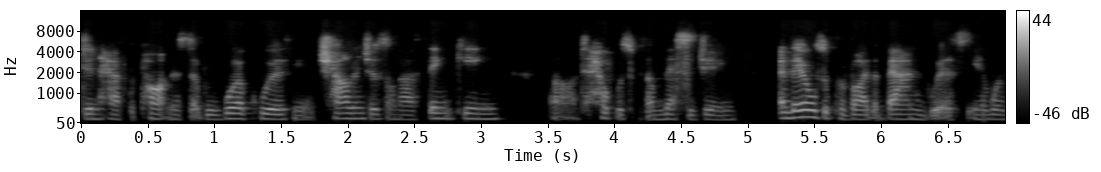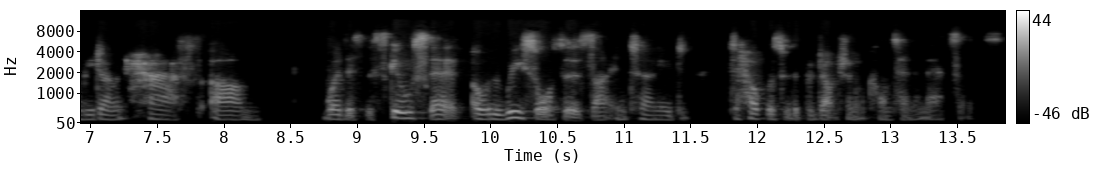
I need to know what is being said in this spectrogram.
didn't have the partners that we work with. You know, challenges on our thinking uh, to help us with our messaging, and they also provide the bandwidth. You know, when we don't have um, whether it's the skill set or the resources uh, internally to, to help us with the production of content and assets.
